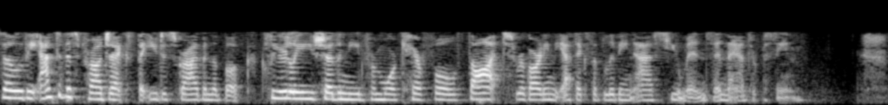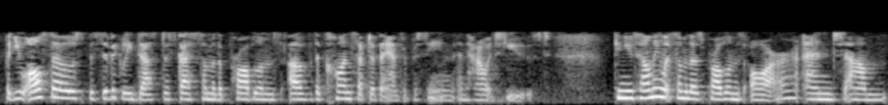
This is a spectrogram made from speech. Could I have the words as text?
So, the activist projects that you describe in the book clearly show the need for more careful thought regarding the ethics of living as humans in the Anthropocene. But you also specifically discuss some of the problems of the concept of the Anthropocene and how it's used. Can you tell me what some of those problems are, and um,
